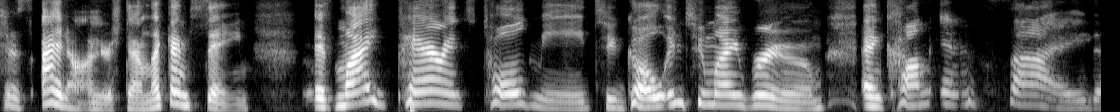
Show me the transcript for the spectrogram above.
just I don't understand. Like I'm saying, if my parents told me to go into my room and come inside,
